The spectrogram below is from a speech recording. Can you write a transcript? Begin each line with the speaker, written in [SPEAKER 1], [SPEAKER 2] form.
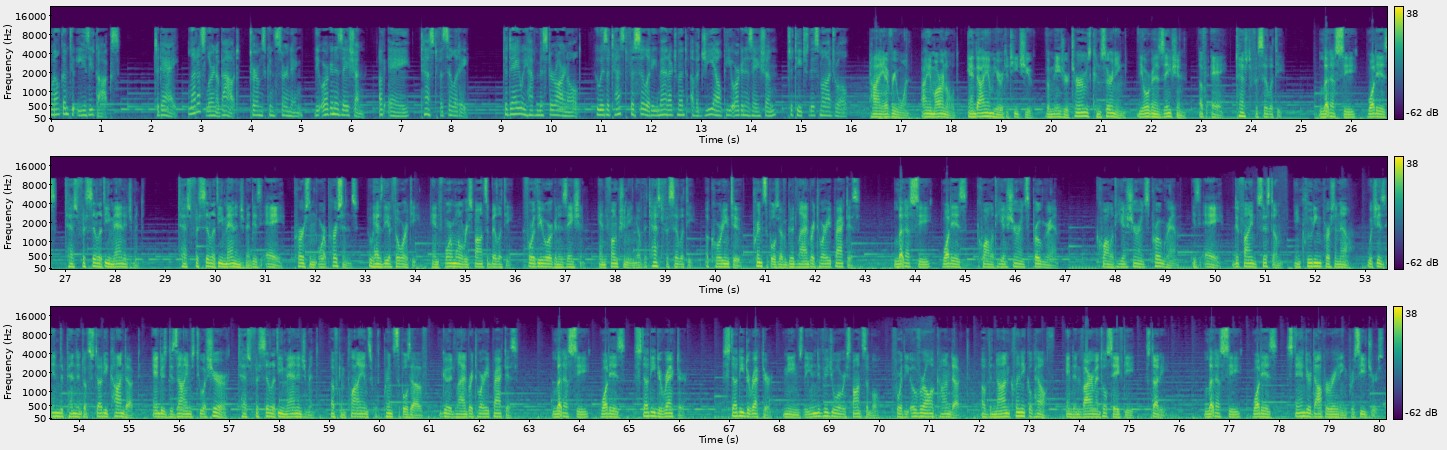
[SPEAKER 1] Welcome to EasyTox. Today, let us learn about terms concerning the organization of a test facility. Today we have Mr. Arnold, who is a test facility management of a GLP organization, to teach this module.
[SPEAKER 2] Hi everyone, I am Arnold, and I am here to teach you the major terms concerning the organization of a test facility. Let us see what is test facility management. Test facility management is a person or persons who has the authority and formal responsibility for the organization and functioning of the test facility, according to principles of good laboratory practice. Let us see what is Quality Assurance Program. Quality Assurance Program is a defined system, including personnel, which is independent of study conduct, and is designed to assure test facility management of compliance with principles of good laboratory practice. Let us see what is study director. Study director means the individual responsible for the overall conduct of the non-clinical health and environmental safety study. Let us see what is standard operating procedures.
